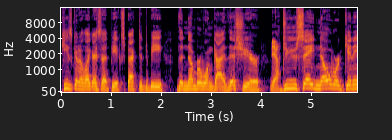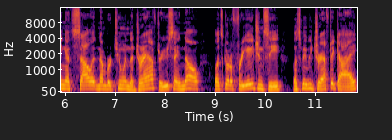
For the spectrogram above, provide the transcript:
He's going to, like I said, be expected to be the number one guy this year. Yeah. Do you say no, we're getting a solid number two in the draft? Or you say no, let's go to free agency. Let's maybe draft a guy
